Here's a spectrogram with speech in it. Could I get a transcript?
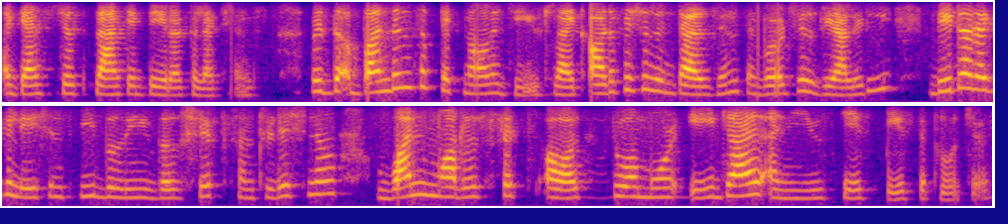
against just blanket data collections. With the abundance of technologies like artificial intelligence and virtual reality, data regulations, we believe, will shift from traditional one model fits all to a more agile and use case based approaches.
